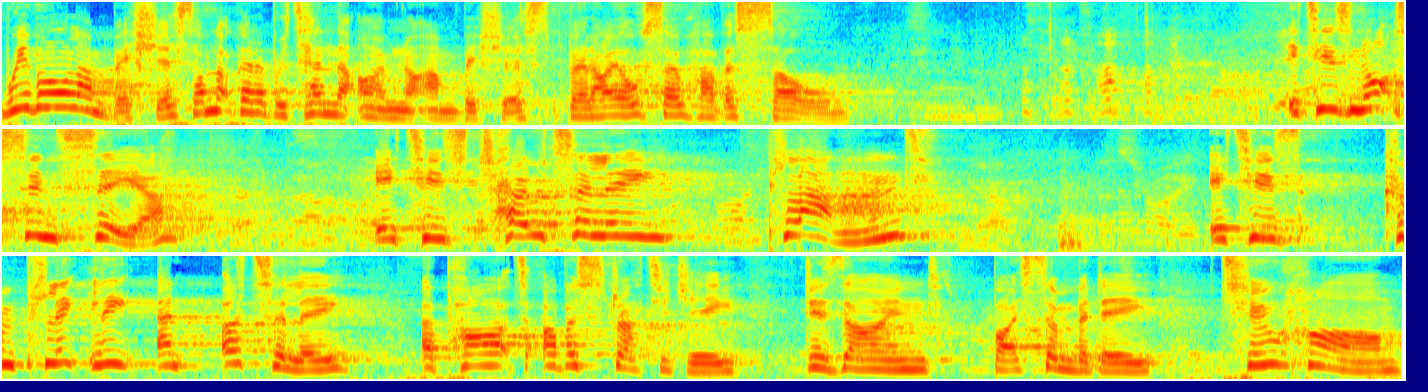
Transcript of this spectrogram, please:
we're all ambitious. I'm not going to pretend that I'm not ambitious, but I also have a soul. It is not sincere. It is totally planned. It is completely and utterly a part of a strategy designed by somebody to harm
